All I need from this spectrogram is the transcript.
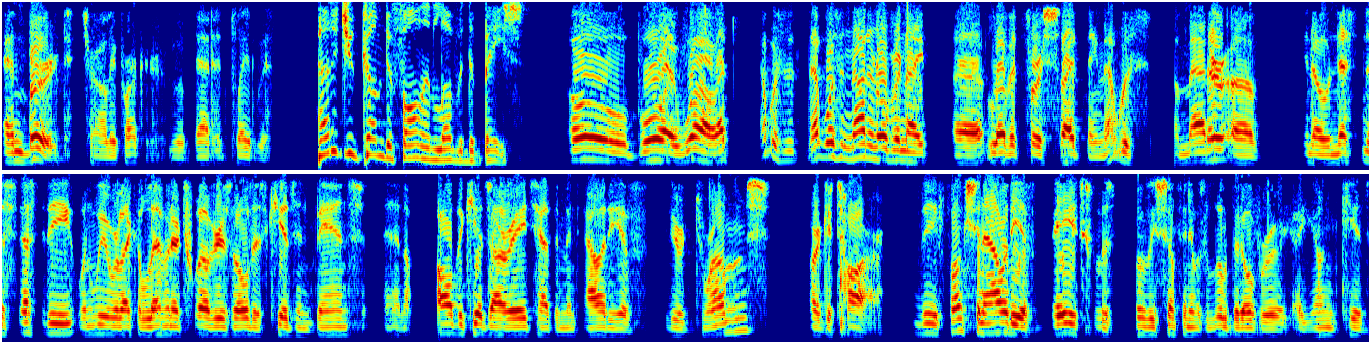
and Bird, Charlie Parker, who Dad had played with. How did you come to fall in love with the bass? Oh boy, well that that was that was not not an overnight uh, love at first sight thing. That was a matter of you know necessity when we were like 11 or 12 years old as kids in bands, and all the kids our age had the mentality of either drums or guitar. The functionality of bass was probably something that was a little bit over a, a young kid's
